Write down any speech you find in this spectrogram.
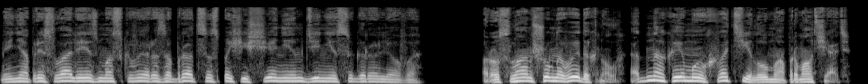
Меня прислали из Москвы разобраться с похищением Дениса Горолева», Руслан шумно выдохнул, однако ему хватило ума промолчать.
